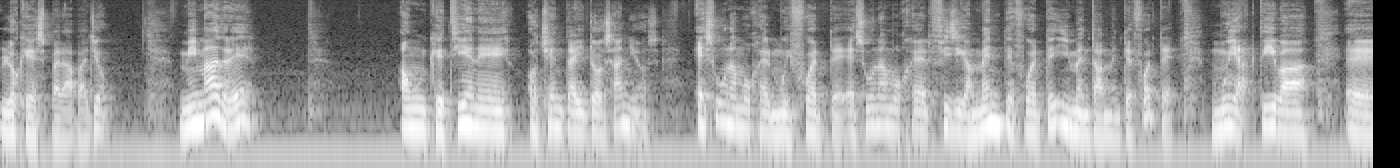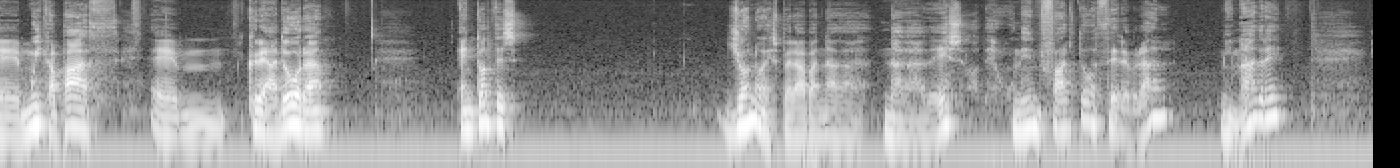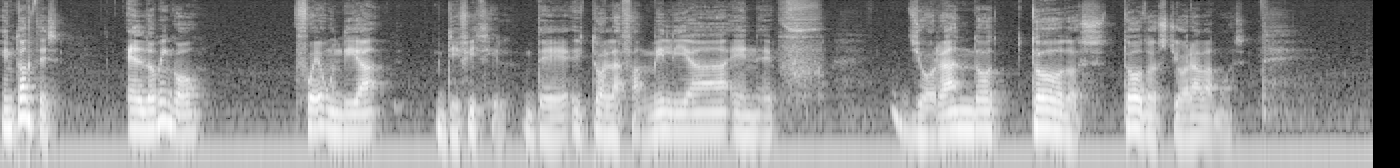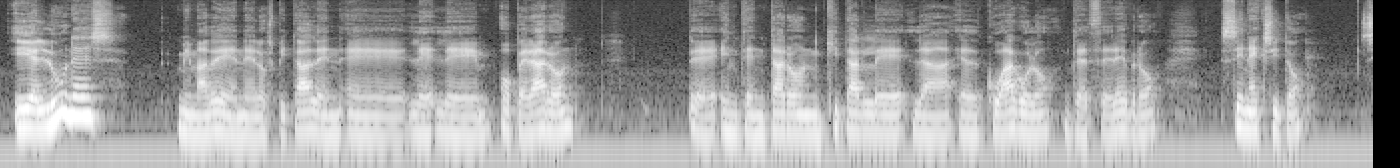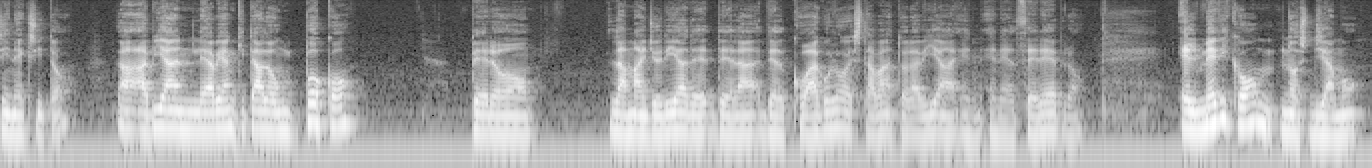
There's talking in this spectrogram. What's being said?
lo que esperaba yo. Mi madre, aunque tiene 82 años, es una mujer muy fuerte, es una mujer físicamente fuerte y mentalmente fuerte, muy activa, eh, muy capaz, em, creadora. Entonces, yo no esperaba nada, nada de eso, de un infarto cerebral. Mi madre. Entonces, el domingo fue un día difícil de toda la familia en eh, llorando todos todos llorábamos. Y el lunes mi madre en el hospital en, eh, le, operaron eh, intentaron quitarle el coágulo del cerebro sin éxito sin éxito. Ah, habían, le habían quitado un poco pero la mayoría del coágulo estaba todavía en, el cerebro. El médico nos llamó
